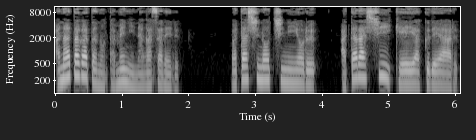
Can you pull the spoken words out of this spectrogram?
あなた方のために流される、私の血による新しい契約である。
